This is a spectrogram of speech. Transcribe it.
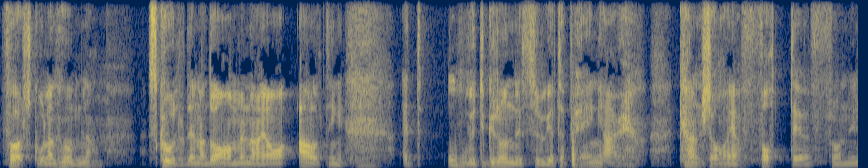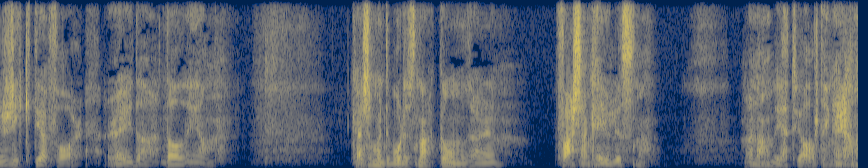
förskolan Humlan. Skulderna, damerna, ja allting. Ett outgrundligt sug efter pengar. Kanske har jag fått det från min riktiga far, Reidar Dahlén. Kanske man inte borde snacka om det här. Farsan kan ju lyssna. Men han vet ju allting redan.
